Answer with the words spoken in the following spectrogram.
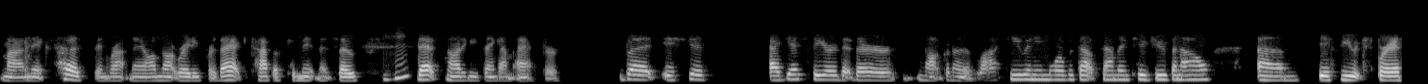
my next husband right now. I'm not ready for that type of commitment. So mm-hmm. that's not anything I'm after. But it's just, I guess, fear that they're not going to like you anymore without sounding too juvenile um, if you express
